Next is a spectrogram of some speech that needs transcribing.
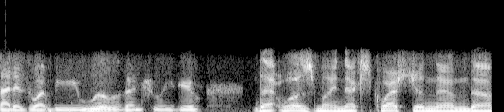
that is what we will eventually do. That was my next question, and uh,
